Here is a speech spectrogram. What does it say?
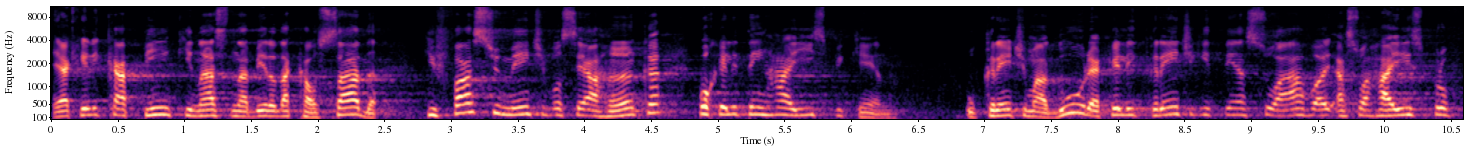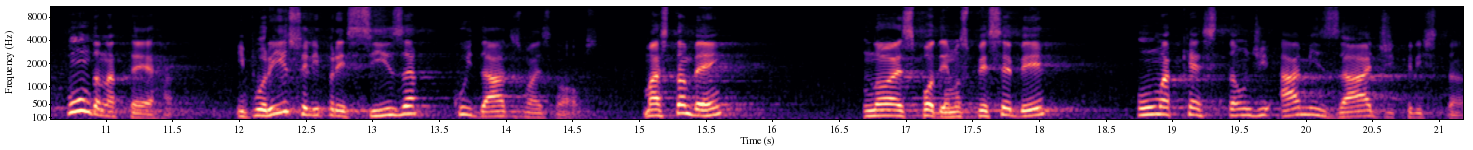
É aquele capim que nasce na beira da calçada que facilmente você arranca porque ele tem raiz pequena. O crente maduro é aquele crente que tem a sua árvore, a sua raiz profunda na terra. E por isso ele precisa cuidar dos mais novos. Mas também nós podemos perceber uma questão de amizade cristã.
